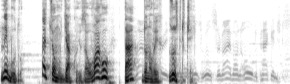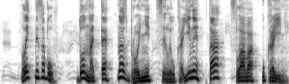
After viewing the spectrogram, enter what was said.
не буду. На цьому дякую за увагу та до нових зустрічей. ледь не забув. Донатьте на Збройні Сили України та слава Україні!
